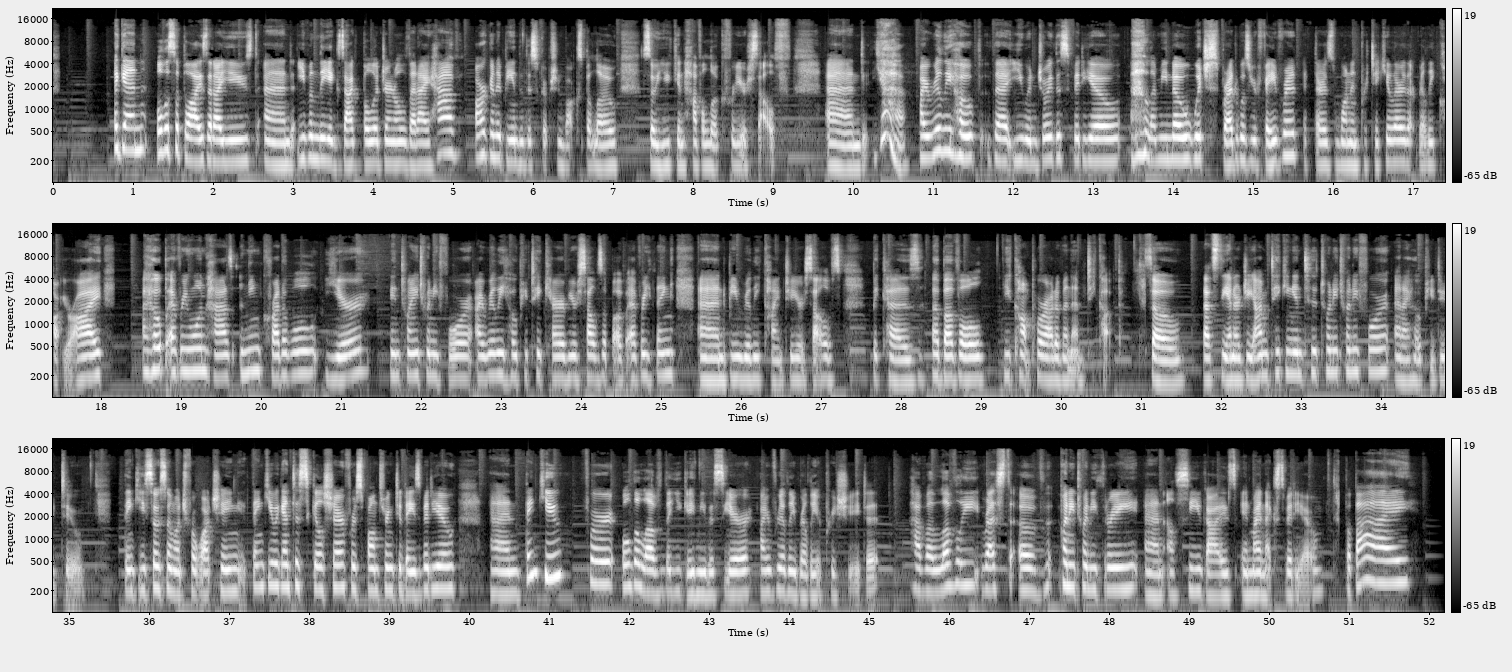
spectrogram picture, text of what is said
Again, all the supplies that I used and even the exact bullet journal that I have are going to be in the description box below so you can have a look for yourself. And yeah, I really hope that you enjoyed this video. Let me know which spread was your favorite, if there's one in particular that really caught your eye. I hope everyone has an incredible year in 2024. I really hope you take care of yourselves above everything and be really kind to yourselves because, above all, you can't pour out of an empty cup. So that's the energy I'm taking into 2024, and I hope you do too. Thank you so, so much for watching. Thank you again to Skillshare for sponsoring today's video, and thank you for all the love that you gave me this year. I really, really appreciate it. Have a lovely rest of 2023, and I'll see you guys in my next video. Bye bye!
